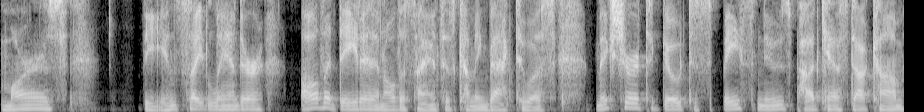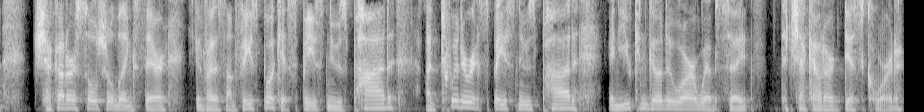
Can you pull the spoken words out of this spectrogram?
Mars, the InSight lander, all the data and all the science is coming back to us. Make sure to go to spacenewspodcast.com. Check out our social links there. You can find us on Facebook at Space News Pod, on Twitter at Space News Pod, and you can go to our website to check out our Discord,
